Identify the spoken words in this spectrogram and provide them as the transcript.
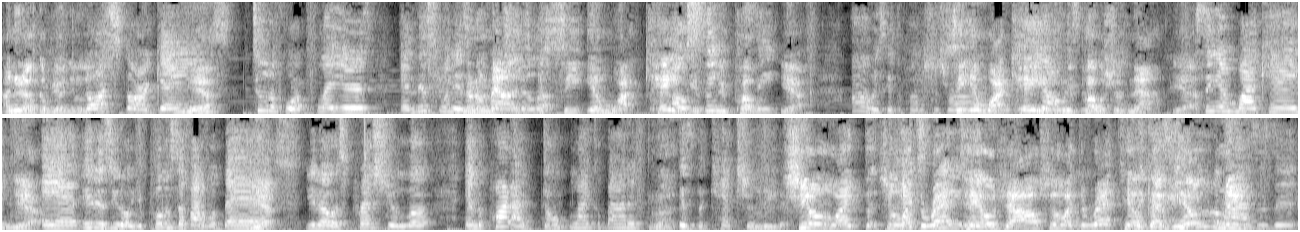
I knew that was gonna be on your list. North Star Games, Yeah. two to four players, and this one is no, no, now it's, it's CMYK Oh, is the new publisher. C- Yeah, I always get the publishers wrong. CMYK He is the always new publishers now. Yeah, CMYK. Yeah. And it is, you know, you're pulling stuff out of a bag. Yes. You know, it's press your luck. And the part I don't like about it is Right. the catch your leader. she don't like the she don't like the the rat leader. tails, y'all. She don't like the rat tails Because that he help me. it.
